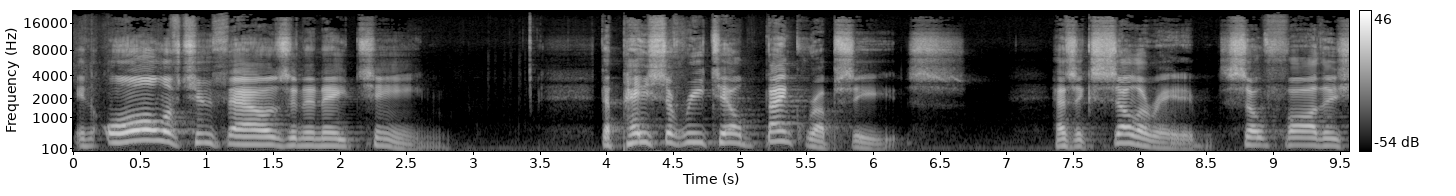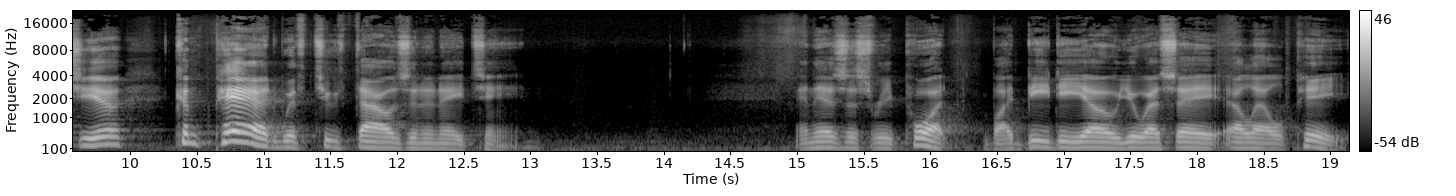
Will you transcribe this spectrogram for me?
in all of 2018. The pace of retail bankruptcies has accelerated so far this year compared with 2018. And there's this report by BDO USA LLP.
